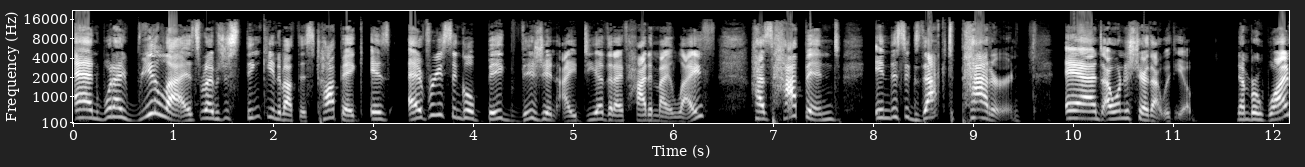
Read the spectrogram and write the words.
And what I realized when I was just thinking about this topic is every single big vision idea that I've had in my life has happened in this exact pattern. And I want to share that with you. Number one,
